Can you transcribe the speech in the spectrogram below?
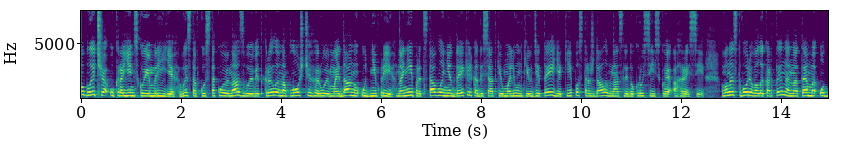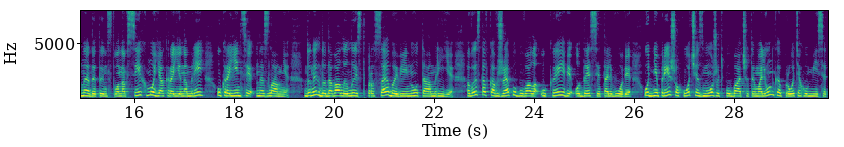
Обличчя української мрії. Виставку з такою назвою відкрили на площі Героїв Майдану у Дніпрі. На ній представлені декілька десятків малюнків дітей, які постраждали внаслідок російської агресії. Вони створювали картини на теми Одне дитинство на всіх, Моя країна мрій, Українці незламні. До них додавали лист про себе, війну та мрії. Виставка вже побувала у Києві, Одесі та Львові. У Дніпрі ж охочі зможуть побачити малюнки протягом місяця.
